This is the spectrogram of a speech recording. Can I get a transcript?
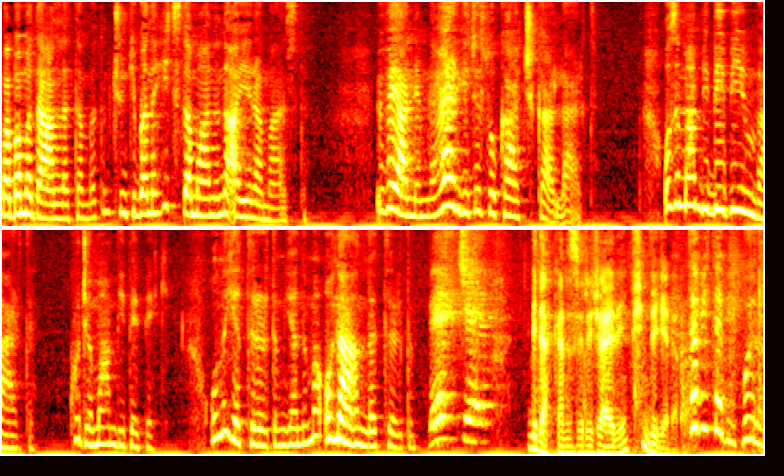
Babama da anlatamadım çünkü bana hiç zamanını ayıramazdı. Üvey annemle her gece sokağa çıkarlardı. O zaman bir bebeğim vardı. Kocaman bir bebek. Onu yatırırdım yanıma ona anlatırdım. Behçet. Bir dakikanızı rica edeyim. Şimdi gelirim. Tabii tabii buyurun.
